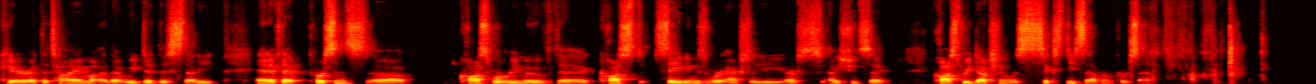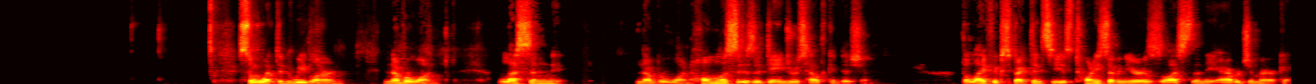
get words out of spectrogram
care at the time uh, that we did this study. And if that person's uh, costs were removed, the cost savings were actually, or I should say, cost reduction was 67%. So what did we learn? Number one, lesson number one, homeless is a dangerous health condition. The life expectancy is 27 years less than the average American.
